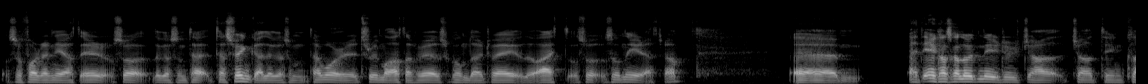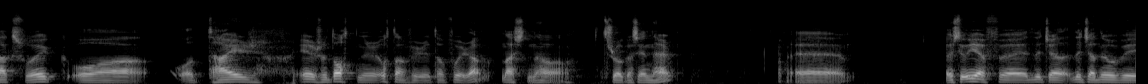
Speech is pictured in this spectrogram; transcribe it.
och så får den ner att det och så går som tar svänga lukar som där var det tror att för så kom där två och ett och så så ner efter. Ja. Ehm Det är ganska lugnt ner till till Klaxvik och Og der er så dottner utanfor topp 4, nesten har tråkast inn her. Eh, Østå lite ligger nå vi,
